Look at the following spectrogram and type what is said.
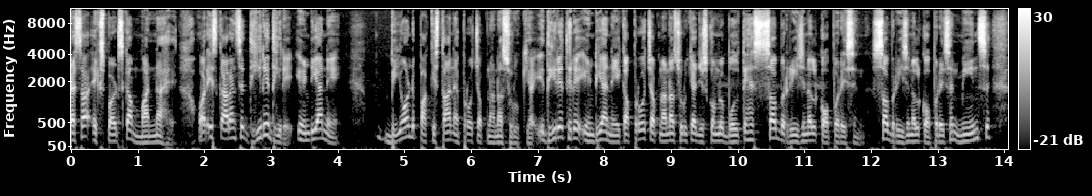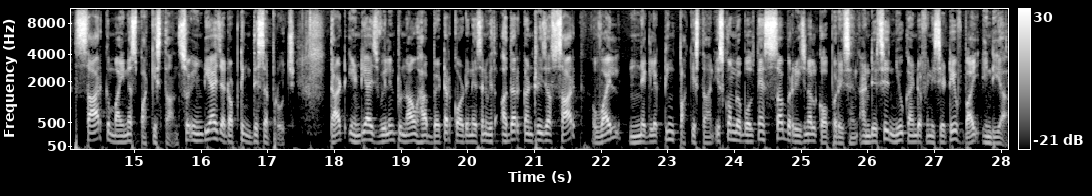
ऐसा एक्सपर्ट्स का मानना है और इस कारण से धीरे धीरे इंडिया ने बियॉन्ड पाकिस्तान अप्रोच अपनाना शुरू किया। धीरे धीरे इंडिया ने एक अप्रोच अपनाना शुरू किया, जिसको हम लोग बोलते हैं sub regional cooperation. Sub regional cooperation means SAARC minus Pakistan. So India is adopting this approach that India is willing to now have better coordination with other countries of SAARC while neglecting Pakistan. इसको हम लोग बोलते हैं sub regional cooperation. And this is new kind of initiative by India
